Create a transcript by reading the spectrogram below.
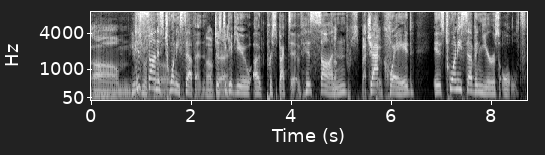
Um, he was His with, son uh, is 27, just to give you a perspective. His son, Perspective. Jack Quaid, is 27 years old,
